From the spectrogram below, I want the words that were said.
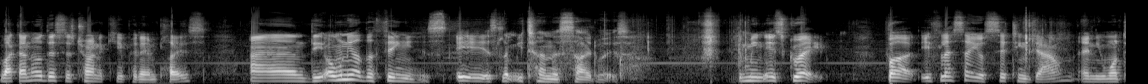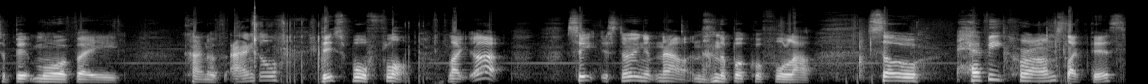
Like I know this is trying to keep it in place. And the only other thing is, is let me turn this sideways. I mean, it's great. But if let's say you're sitting down and you want a bit more of a kind of angle, this will flop. Like, ah! See, it's doing it now and then the book will fall out. So heavy Qurans like this.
